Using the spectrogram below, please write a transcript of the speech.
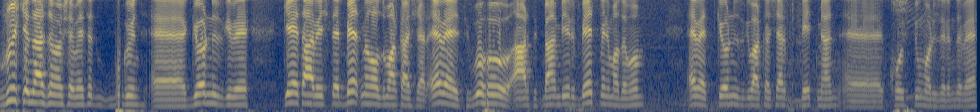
Ruiken Dersem Mesela bugün eee gördüğünüz gibi GTA 5'te Batman oldum arkadaşlar. Evet, wuhu artık ben bir Batman'im adamım. Evet, gördüğünüz gibi arkadaşlar Batman eee kostüm var üzerimde ve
